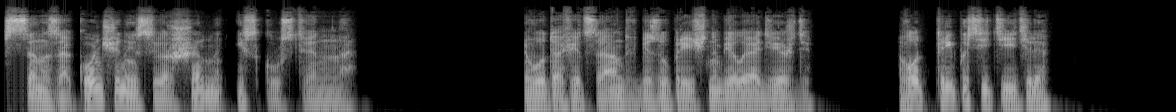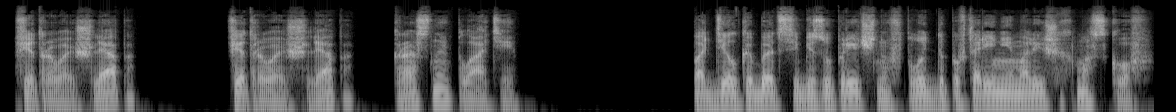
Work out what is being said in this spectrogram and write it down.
Сцена закончена и совершенно искусственно. Вот официант в безупречно белой одежде. Вот три посетителя. Фетровая шляпа, фетровая шляпа, красное платье. Подделка Бетси безупречна, вплоть до повторения малейших мазков.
